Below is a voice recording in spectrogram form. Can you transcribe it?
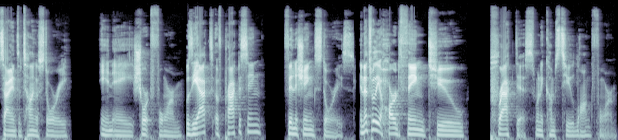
science of telling a story in a short form was the act of practicing finishing stories. And that's really a hard thing to practice when it comes to long form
